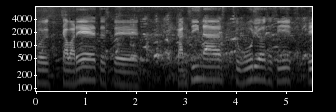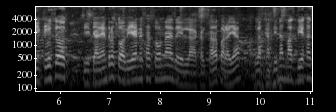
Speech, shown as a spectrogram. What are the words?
pues cabaret, este, cantinas, tuburios, así. E incluso si te adentras todavía en esa zona de la calzada para allá, las cantinas más viejas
